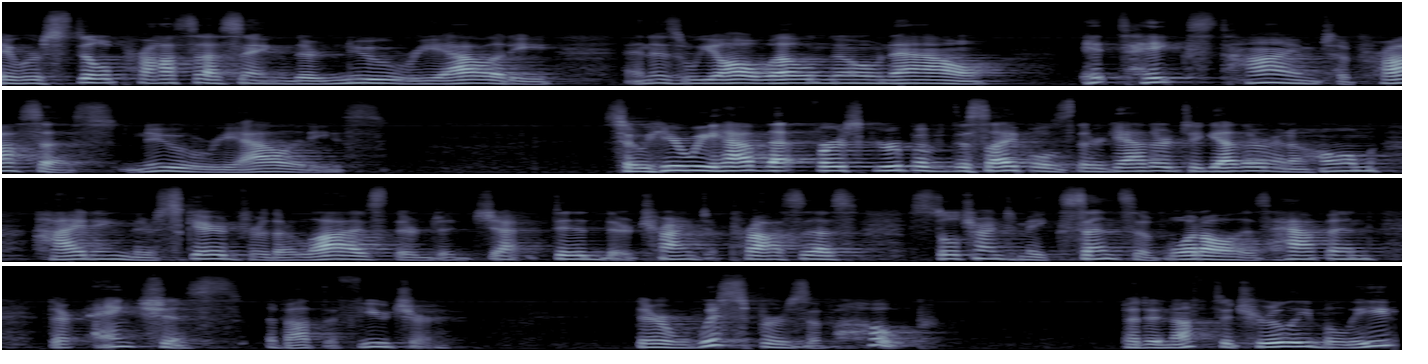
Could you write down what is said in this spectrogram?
They were still processing their new reality. And as we all well know now, it takes time to process new realities. So here we have that first group of disciples. They're gathered together in a home, hiding. They're scared for their lives. They're dejected. They're trying to process, still trying to make sense of what all has happened. They're anxious about the future. They're whispers of hope, but enough to truly believe?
